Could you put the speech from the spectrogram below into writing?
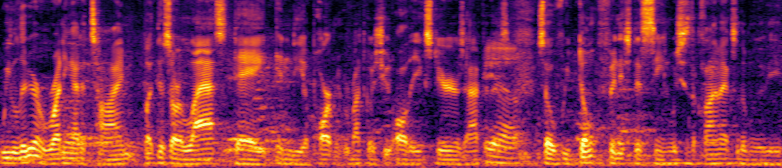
We literally are running out of time, but this is our last day in the apartment. We're about to go shoot all the exteriors after this. So if we don't finish this scene, which is the climax of the movie,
